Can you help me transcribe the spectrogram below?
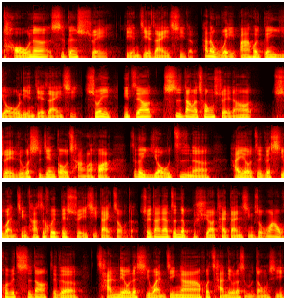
头呢是跟水连接在一起的，它的尾巴会跟油连接在一起，所以你只要适当的冲水，然后水如果时间够长的话，这个油渍呢，还有这个洗碗巾，它是会被水一起带走的，所以大家真的不需要太担心，说哇我会不会吃到这个。残留的洗碗巾啊，或残留的什么东西，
